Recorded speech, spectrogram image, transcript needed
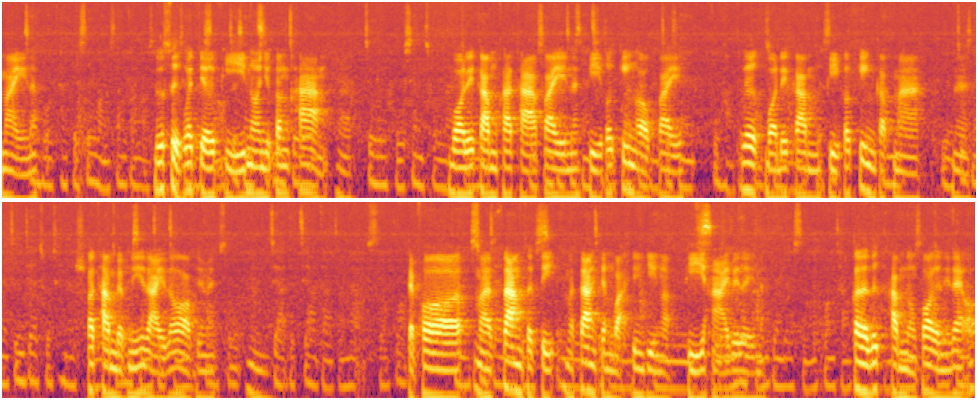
ใหม่ๆนะรู้สึกว่าเจอผีนอนอยู่ข้างๆบริกรรมคาถาไปนะผีก็กิ้งออกไป เลิกบริกรรม ผีก็กิ้งกลับมาก็ทำแบบนี้หลายรอบใช่ไหมแต่พอมาสร้างสติมาสร้างจังหวะจริง ๆ อะ ผีหายไปเลยนะ ก็ระลึกคำหลวงพ่อตรงนี้ได้อ๋อ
